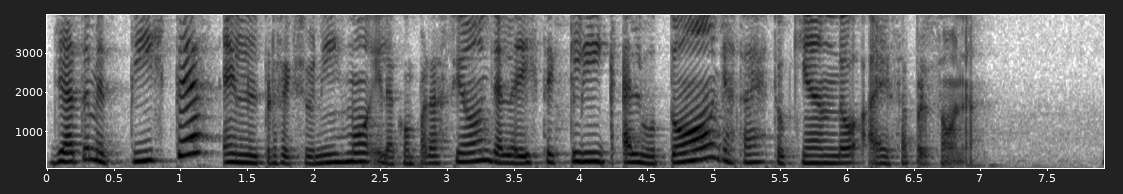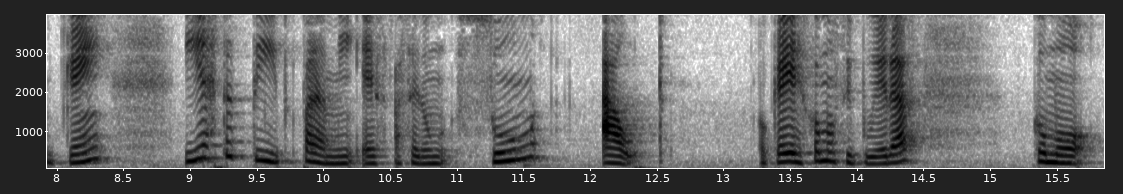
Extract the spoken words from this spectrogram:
ya te metiste en el perfeccionismo y la comparación, ya le diste clic al botón, ya estás estoqueando a esa persona. ¿Ok? Y este tip para mí es hacer un zoom out. ¿Ok? Es como si pudieras como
